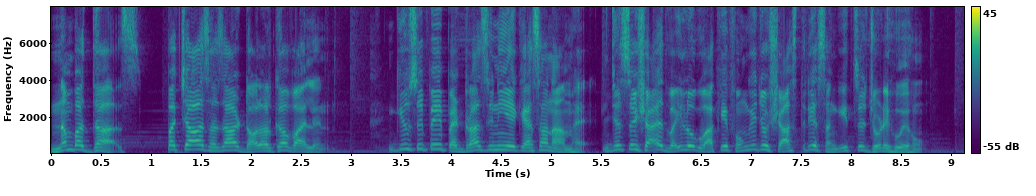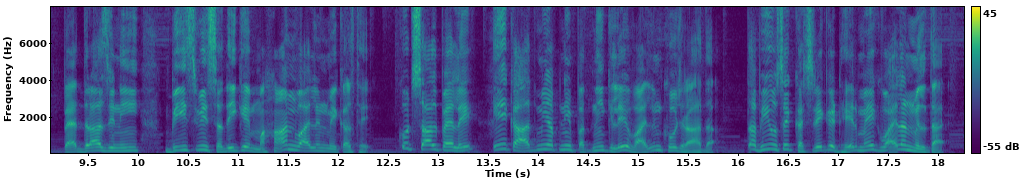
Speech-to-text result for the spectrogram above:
नंबर दस, पचास हज़ार डॉलर का वायलिन ग्यूसिपे पेड्राजिनी एक ऐसा नाम है, जिससे शायद वही लोग वाकिफ होंगे जो शास्त्रीय संगीत से जुड़े हुए हों। पेड्राजिनी 20वीं सदी के महान वायलिन मेकर थे। कुछ साल पहले एक आदमी अपनी पत्नी के लिए वायलिन खोज रहा था। तभी उसे कचरे के ढेर में एक वायलिन मिलता है।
